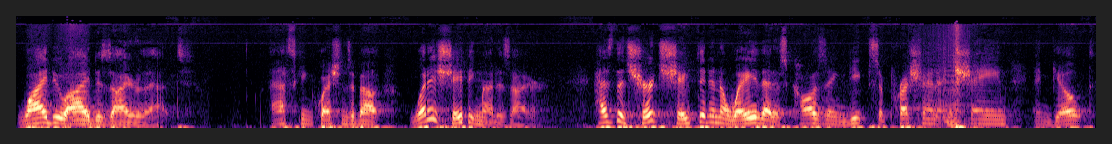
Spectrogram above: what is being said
why do I desire that? Asking questions about what is shaping my desire? Has the church shaped it in a way that is causing deep suppression and shame and guilt?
